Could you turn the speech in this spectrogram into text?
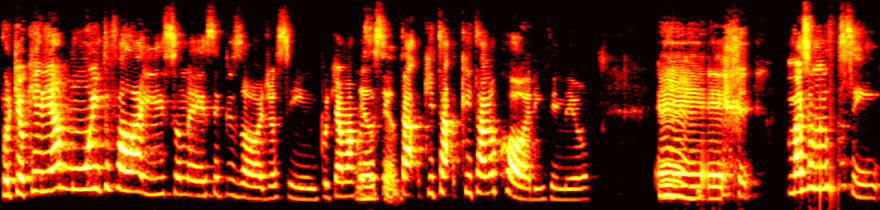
Porque eu queria muito falar isso nesse episódio, assim, porque é uma coisa assim, Deus. tá- que, tá, que tá no core, entendeu? É, mais ou menos assim.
